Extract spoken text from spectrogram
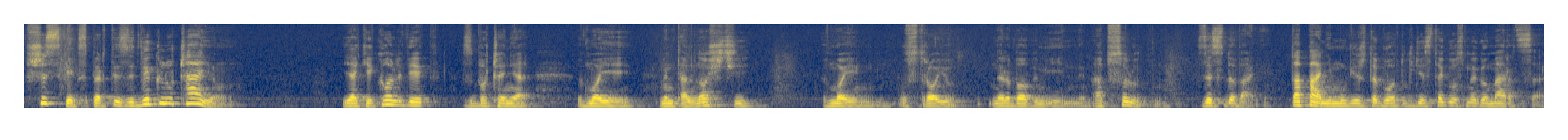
Wszystkie ekspertyzy wykluczają jakiekolwiek zboczenia w mojej mentalności, w moim ustroju nerwowym i innym. Absolutnie. Zdecydowanie. Ta pani mówi, że to było 28 marca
